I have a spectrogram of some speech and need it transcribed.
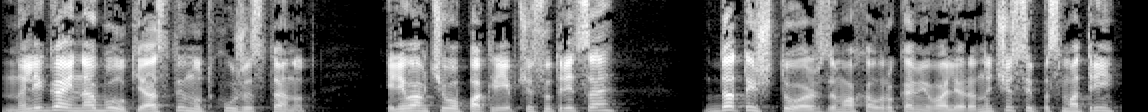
«Налегай на булки, остынут, хуже станут. Или вам чего покрепче с утреца?» «Да ты что!» — аж замахал руками Валера. «На часы посмотри.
